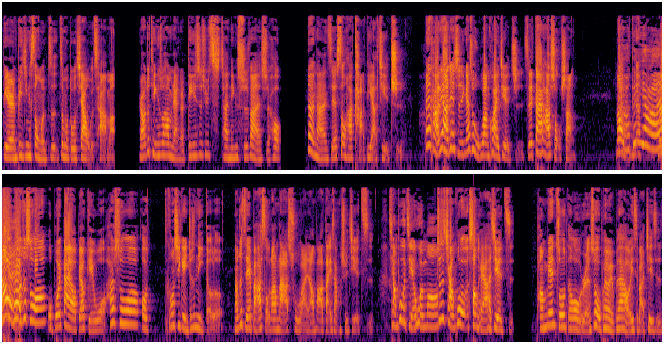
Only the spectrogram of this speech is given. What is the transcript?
别人毕竟送了这这么多下午茶嘛。”然后就听说他们两个第一次去餐厅吃饭的时候，那个男人直接送他卡地亚戒指，那个卡地亚戒指应该是五万块戒指，直接戴在他手上。卡地亚，然后我朋友就说：“我不会戴哦，不要给我。”他说：“哦，恭喜给你，就是你的了。”然后就直接把他手上拉出来，然后把他戴上去戒指，强迫结婚吗？就是强迫送给他戒指。旁边桌都有人，所以我朋友也不太好意思把戒指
